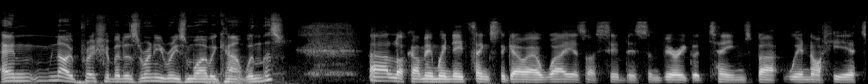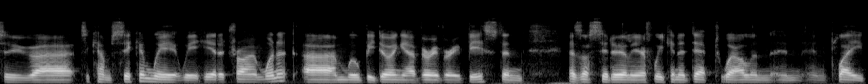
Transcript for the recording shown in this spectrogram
And no pressure, but is there any reason why we can't win this? Uh, look, I mean, we need things to go our way. As I said, there's some very good teams, but we're not here to uh, to come second. We're we're here to try and win it. Um, we'll be doing our very very best, and as I said earlier, if we can adapt well and, and, and play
